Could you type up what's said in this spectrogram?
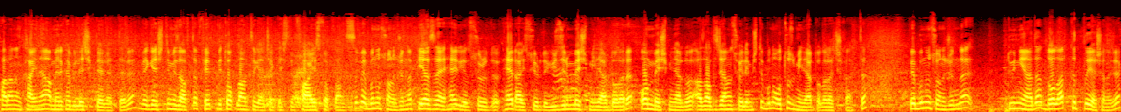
paranın kaynağı Amerika Birleşik Devletleri ve geçtiğimiz hafta FED bir toplantı gerçekleştirdi, faiz toplantısı ve bunun sonucunda piyasaya her yıl sürdü, her ay sürdüğü 125 milyar doları 15 milyar dolar azaltacağını söylemişti. Bunu 30 milyar dolara çıkarttı. Ve bunun sonucunda dünyada dolar kıtlığı yaşanacak.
